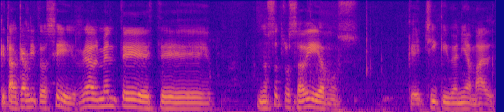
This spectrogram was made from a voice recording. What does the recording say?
¿Qué tal, Carlitos? Sí, realmente este, nosotros sabíamos que Chiqui venía mal,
